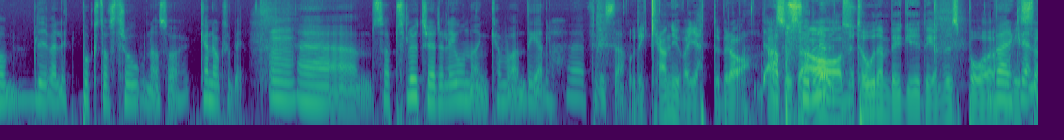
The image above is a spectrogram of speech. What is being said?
och blir väldigt bokstavstrogna och så kan det också bli. Mm. Eh, så absolut tror jag religionen kan vara en del eh, för vissa. Och det kan ju vara jättebra. Alltså, så, absolut. ja, metoden bygger ju delvis på Verkligen, vissa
